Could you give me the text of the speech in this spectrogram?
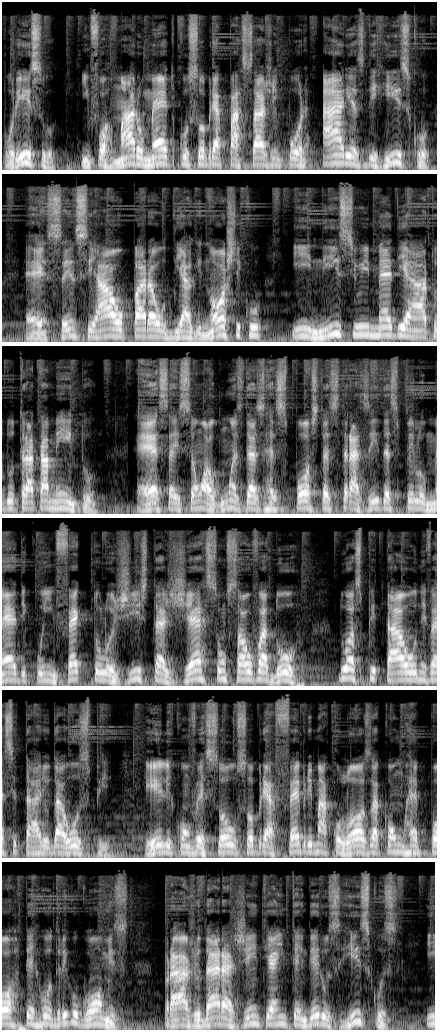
Por isso, informar o médico sobre a passagem por áreas de risco é essencial para o diagnóstico e início imediato do tratamento. Essas são algumas das respostas trazidas pelo médico infectologista Gerson Salvador, do Hospital Universitário da USP. Ele conversou sobre a febre maculosa com o repórter Rodrigo Gomes, para ajudar a gente a entender os riscos e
